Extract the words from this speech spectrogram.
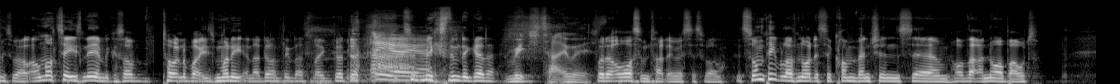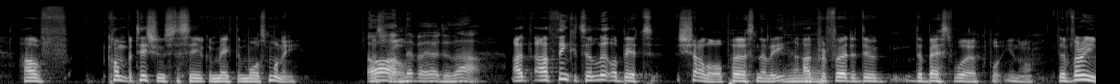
as well. I'll not say his name because I'm talking about his money, and I don't think that's like good to, Yeah, to yeah. mix them together. Rich tattooist. But an awesome tattooist as well. And some people I've noticed at conventions um, or that I know about have competitions to see who can make the most money. oh, well. I've never heard of that. I, I think it's a little bit shallow, personally. Yeah. I'd prefer to do the best work, but you know, they're very,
